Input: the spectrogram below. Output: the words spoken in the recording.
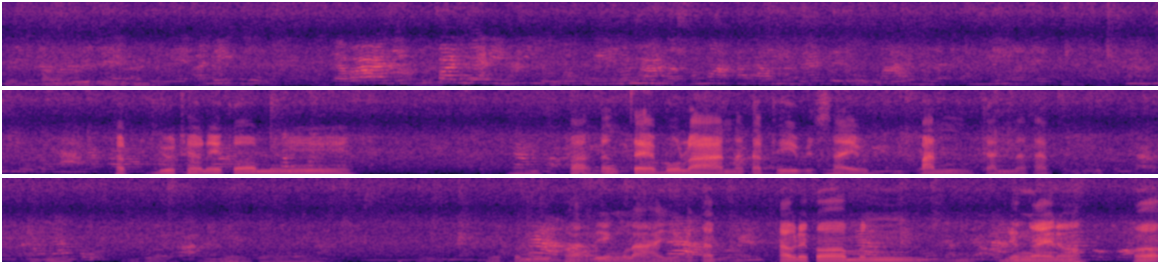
เป็นปั้นด้วยดินอันนี้ ครับอยู่แถวนี้ก็มีพระตั้งแต่โบราณนะครับ ที่ใช้ปั้นกันนะครับแล้วก็มีพระเรียงรายอยู่นะครับเขาเนี่ก็มันยังไงเนาะเพราะ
